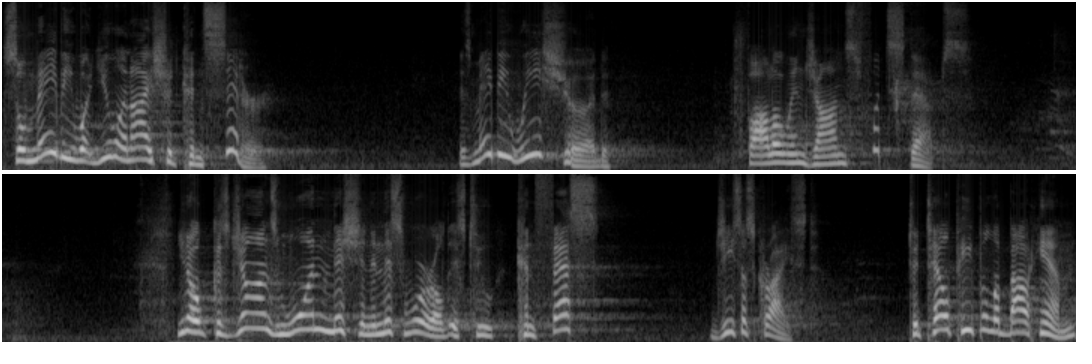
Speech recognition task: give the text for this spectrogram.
So maybe what you and I should consider is maybe we should follow in John's footsteps. You know, because John's one mission in this world is to confess Jesus Christ, to tell people about him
